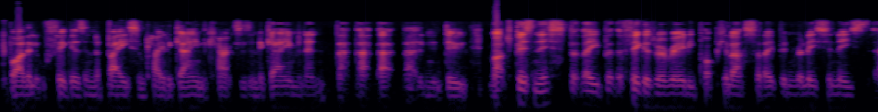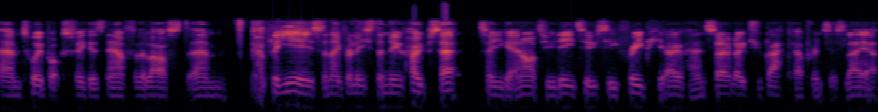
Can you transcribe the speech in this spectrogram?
could buy the little figures and the base and play the game, the characters in the game, and then that that that, that didn't do much business. But they but the figures were really popular, so they've been releasing these um, toy box figures now for the last um, couple of years, and they've released the New Hope set. So you get an R2D2, C3PO, Han Solo, Chewbacca, Princess Leia,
